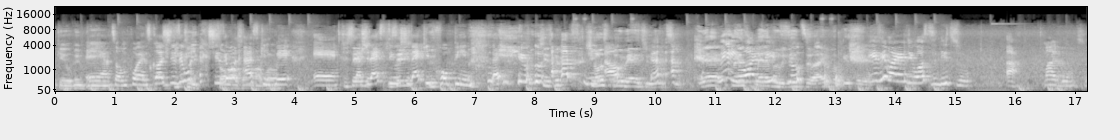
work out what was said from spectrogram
okay, well, maybe Eh, at some points, cause she's It even she's even asking me, eh, said- that should I still said should I keep you- hoping that he will She's ask she me wants to out? know where it will lead to. Where, Where you where want benefit lead lead to. to. Are you fucking serious? Is it marriage he wants to lead to? Ah, mad though. So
